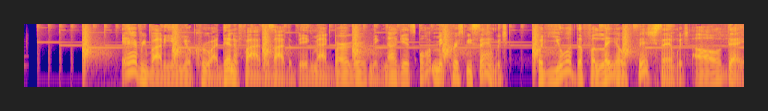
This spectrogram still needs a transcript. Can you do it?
Everybody in your crew identifies as either Big Mac Burger, McNuggets, or McCrispy Sandwich. But you're the filet fish Sandwich all day.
